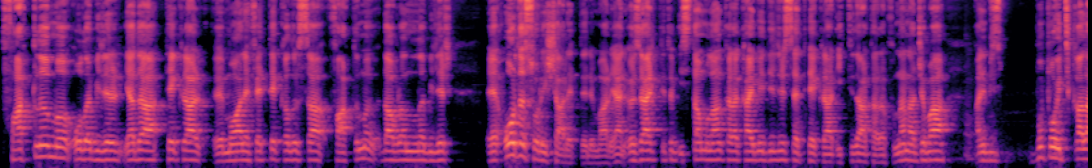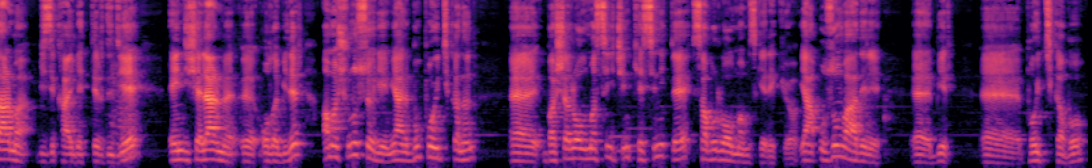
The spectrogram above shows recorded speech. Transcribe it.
farklı mı olabilir ya da tekrar e, muhalefette kalırsa farklı mı davranılabilir? Orada soru işaretleri var. Yani özellikle tabii İstanbul Ankara kaybedilirse tekrar iktidar tarafından acaba hani biz bu politikalar mı bizi kaybettirdi diye endişeler mi e, olabilir? Ama şunu söyleyeyim yani bu politikanın e, başarılı olması için kesinlikle sabırlı olmamız gerekiyor. Yani uzun vadeli e, bir e, politika bu.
